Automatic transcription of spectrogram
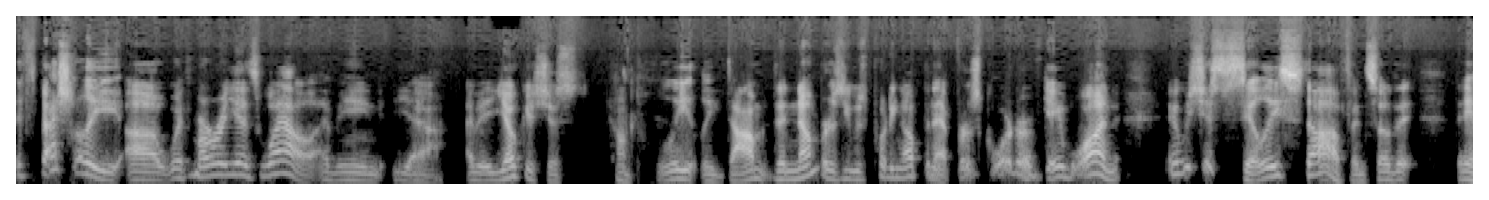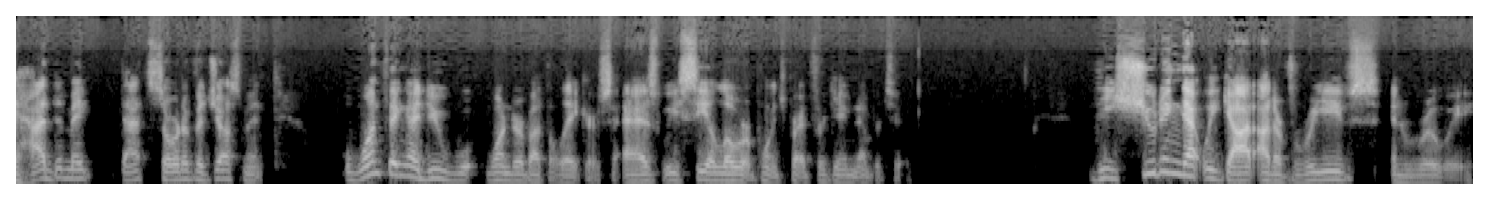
especially uh, with Murray as well. I mean, yeah, I mean, Jokic just completely dom. The numbers he was putting up in that first quarter of game one, it was just silly stuff, and so that they had to make that sort of adjustment. One thing I do w- wonder about the Lakers as we see a lower point spread for game number two. The shooting that we got out of Reaves and Rui,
